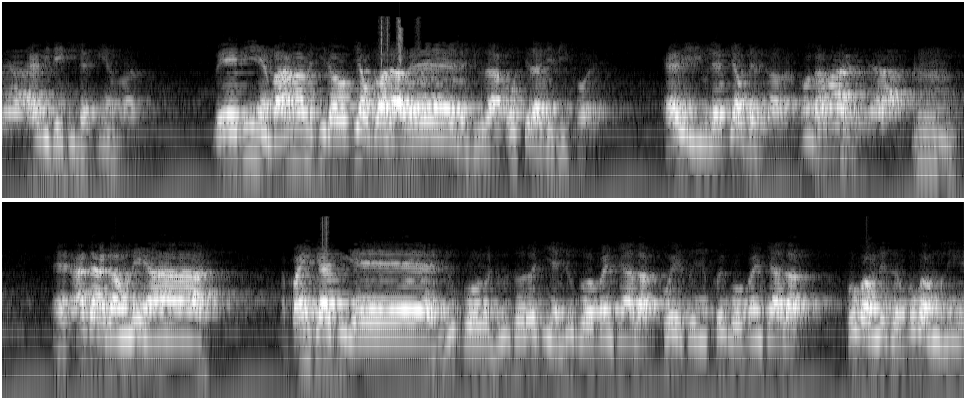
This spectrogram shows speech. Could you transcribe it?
ဗျာအဲဒီဒိဋ္ဌိလည်းကျင်းသွားတယ်။ပေပြီးရင်ဘာမှမရှိတော့ဘူးပျောက်သွားတာပဲလို့ယူတာဥစ္စေရဒိဋ္ဌိခေါ်တယ်။အဲဒီယူလည်းပျောက်တယ်တကားပဲဟုတ်မှလားန်ပါဗျာ။အဲအတ္တကောင်လေးဟာအ ပိုင်းခြားရှိတယ်လူကိုလူဆိုလို့ရှိရင်လူကိုပိုင်းခြားလောက်ခွေးဆိုရင်ခွေးကိုပိုင်းခြားလောက်ပုဂ္ဂောင်လေးဆိုပုဂ္ဂောင်လေး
